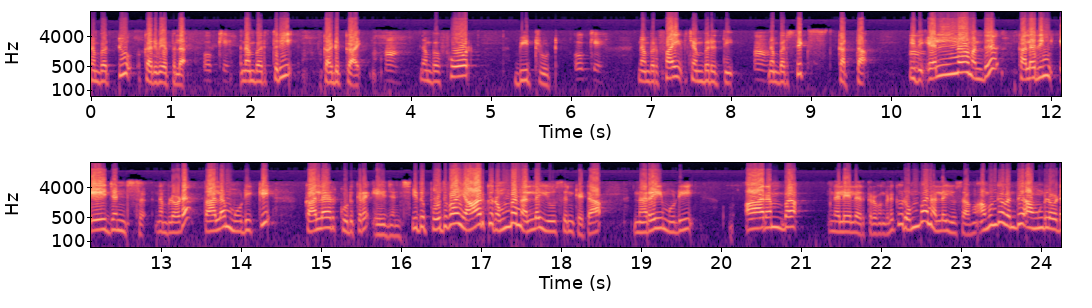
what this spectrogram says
நம்பர் டூ கருவேப்பிலை. ஓகே நம்பர் த்ரீ கடுக்காய். Number four beetroot okay number five செம்பருத்தி. நம்பர் சிக்ஸ் கத்தா. இது எல்லாம் வந்து கலரிங் ஏஜென்ட்ஸ் நம்மளோட தலை முடிக்கு கலர் கொடுக்கிற ஏஜென்ட்ஸ் இது பொதுவா யாருக்கு ரொம்ப நல்ல யூஸ்ன்னு கேட்டா நிறைய முடி ஆரம்ப நிலையில இருக்கிறவங்களுக்கு ரொம்ப நல்ல யூஸ் ஆகும். அவங்க வந்து அவங்களோட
